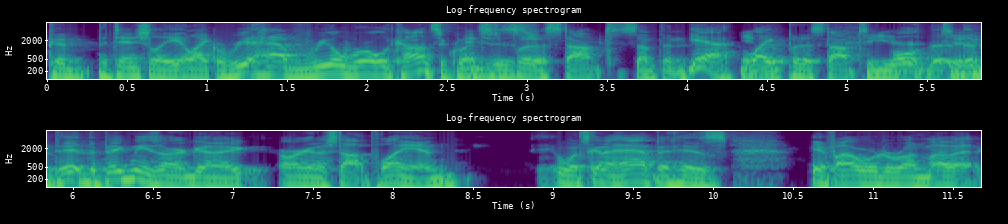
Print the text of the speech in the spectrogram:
could potentially like re- have real world and consequences. just put a stop to something. yeah, You know, like put a stop to your. well, the, to, the the pygmies aren't gonna aren't gonna stop playing. What's gonna happen is if I were to run my,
